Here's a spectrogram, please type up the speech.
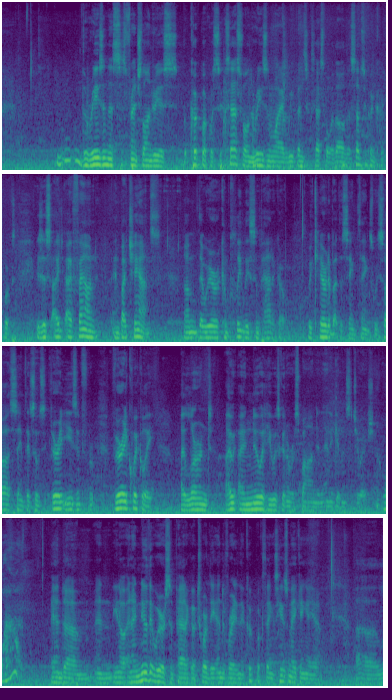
the reason this French Laundry is cookbook was successful, and the reason why we've been successful with all the subsequent cookbooks, is just I, I found, and by chance, um, that we were completely simpatico. We cared about the same things. We saw the same things. So it was very easy. For, very quickly, I learned. I, I knew what he was going to respond in any given situation Wow. and um, and you know, and I knew that we were simpatico toward the end of writing the cookbook things. He was making a, uh uh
